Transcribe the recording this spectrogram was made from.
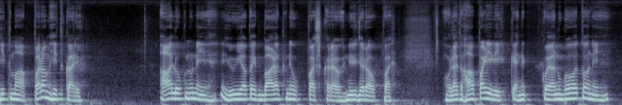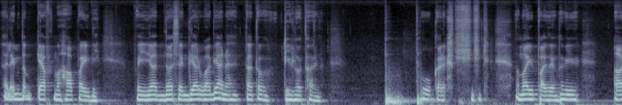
હિતમાં પરમ હિતકારી. આ લોકનું નહીં, યોગી આપે એક બાળકને ઉપવાસ કરાવ્યો નિર્જરા ઉપવાસ. ઓલા તો હા પાડી દી કે એને કોઈ અનુભવ હતો નહીં. એટલે એકદમ કેફમાં હા પાડી દી પછી જ્યાં દસ અગિયાર વાગ્યા ને, ત્યાં તો ઢીલો થાય ને. ફૂ કરે. અમારી પાસે આ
